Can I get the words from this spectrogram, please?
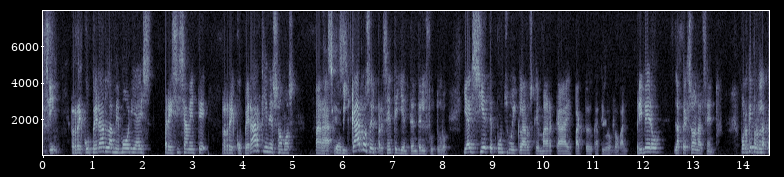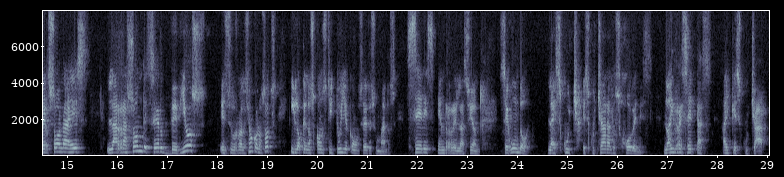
¿sí? Recuperar la memoria es precisamente recuperar quiénes somos para ubicarnos en el presente y entender el futuro. Y hay siete puntos muy claros que marca el Pacto Educativo Global. Primero, la persona al centro. ¿Por qué? Porque la persona es la razón de ser de Dios en su relación con nosotros y lo que nos constituye como seres humanos, seres en relación. Segundo, la escucha, escuchar a los jóvenes. No hay recetas, hay que escuchar.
